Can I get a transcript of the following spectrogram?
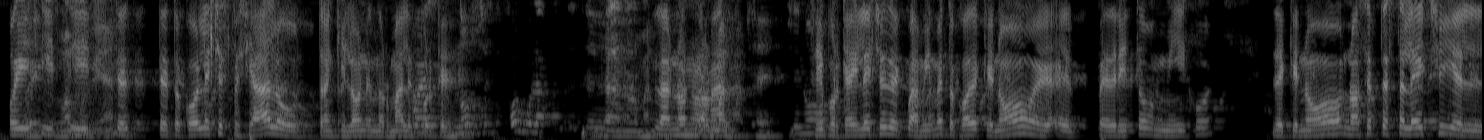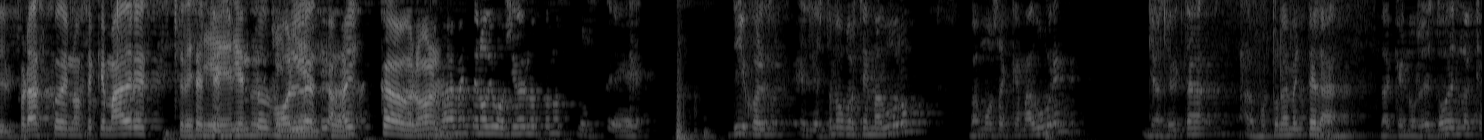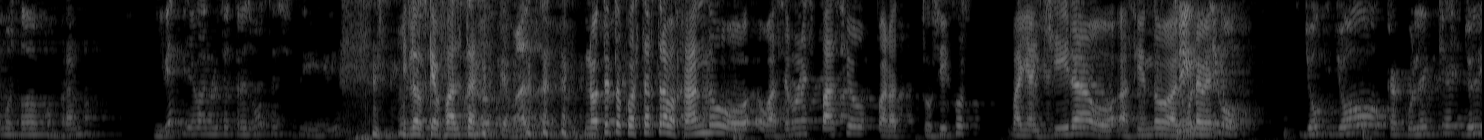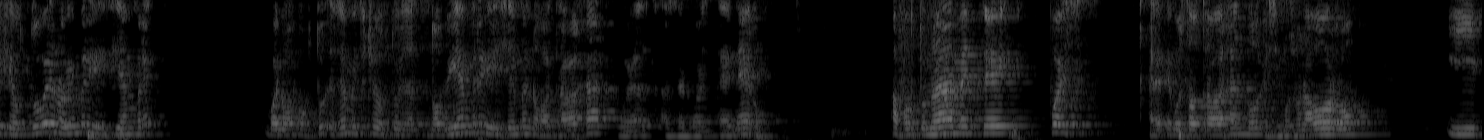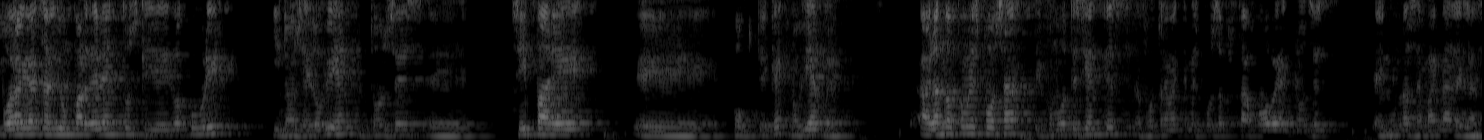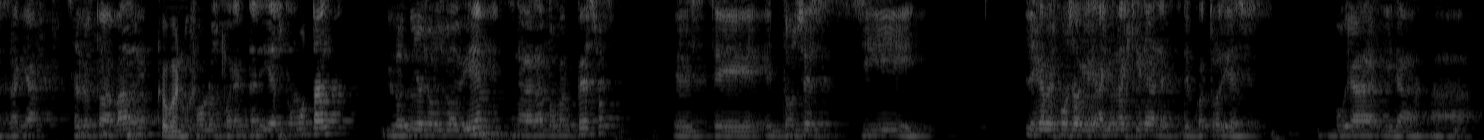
Oye, Oye, ¿y, pues y te, te tocó leche especial o tranquilones normales? Pues, porque no sé, fórmula. eh, O sea, normal. la no- normal. normal. Sí. sí, no- Sí, porque hay leche de, a mí me tocó de que no, el, el Pedrito, mi hijo, de que no, no acepta esta leche y el frasco de no sé qué madres, 300, 700 bolas, y- 500. ay, cabrón. Normalmente no digo, si el doctor nos, nos, eh, dijo, el, el estómago está inmaduro, vamos a que madure. Ya hasta ahorita, afortunadamente, la, la que nos restó es la que hemos estado comprando. Y bien, llevan ahorita tres botes. Y, bien. Y los que faltan. Los que faltan. ¿No te tocó estar trabajando o, o hacer un espacio para tus hijos, vayan gira o haciendo algún Sí, evento? digo, yo, yo calculé que, yo dije octubre, noviembre y diciembre. Bueno, octubre, es el 28 de octubre, noviembre y diciembre no va a trabajar, voy a hacerlo este enero. Afortunadamente, pues eh, hemos estado trabajando, hicimos un ahorro y por ahí han salido un par de eventos que yo he ido a cubrir y nos ha ido bien, entonces eh, sí paré eh, ¿qué? noviembre. Hablando con mi esposa, ¿y cómo te sientes? Afortunadamente mi esposa pues, está joven, entonces en una semana de la cesárea salió toda madre. Qué bueno. Fue unos 40 días como tal. Los niños yo los veo bien, están agarrando buen peso. Este, entonces sí, le dije a mi esposa, "Oye, hay una gira de, de cuatro días, voy a ir a, a,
